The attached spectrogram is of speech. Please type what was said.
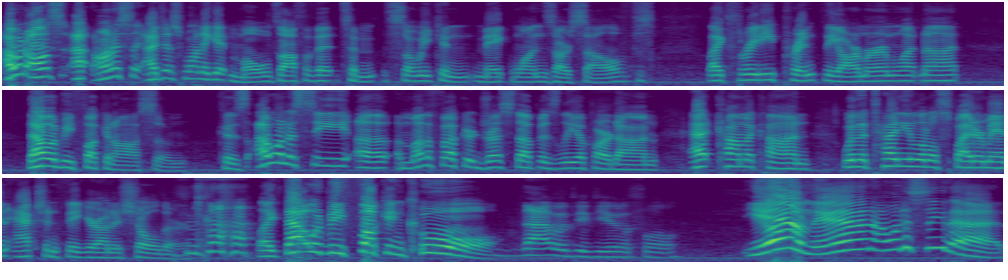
I would also uh, honestly, I just want to get molds off of it to so we can make ones ourselves, like 3D print the armor and whatnot. That would be fucking awesome. Because I want to see a, a motherfucker dressed up as Leopardon at Comic Con with a tiny little Spider-Man action figure on his shoulder. like that would be fucking cool. that would be beautiful. Yeah, man, I want to see that.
